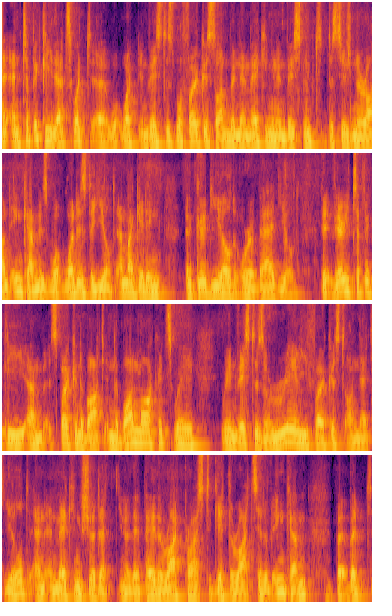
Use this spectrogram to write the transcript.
And, and typically, that's what uh, what investors will focus on when they're making an investment decision around income: is what what is the yield? Am I getting a good yield or a bad yield? Very typically um, spoken about in the bond markets, where where investors are really focused on that yield and, and making sure that you know they pay the right price to get the right set of income. But but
